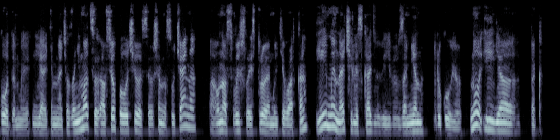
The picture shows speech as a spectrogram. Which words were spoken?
года мы, я этим начал заниматься, а все получилось совершенно случайно. А у нас вышла из строя мультиварка, и мы начали искать взамен другую. Ну и я так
